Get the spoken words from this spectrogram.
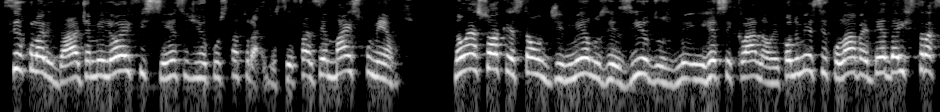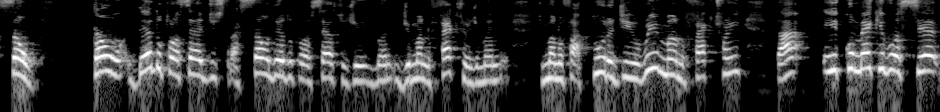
circularidade, a melhor eficiência de recursos naturais, você fazer mais com menos. Não é só a questão de menos resíduos e reciclar, não. A economia circular vai desde a extração. Então, desde o processo de extração, desde o processo de, de manufacturing, de, man, de manufatura, de remanufacturing, tá? E como é que você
